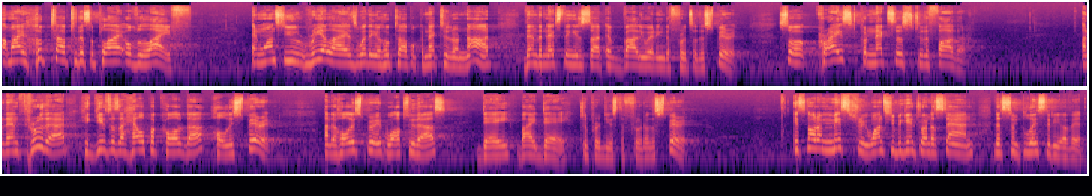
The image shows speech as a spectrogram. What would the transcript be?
Am I hooked up to the supply of life? And once you realize whether you're hooked up or connected or not, then the next thing is to start evaluating the fruits of the Spirit. So Christ connects us to the Father. And then through that, He gives us a helper called the Holy Spirit. And the Holy Spirit walks with us day by day to produce the fruit of the Spirit. It's not a mystery once you begin to understand the simplicity of it.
